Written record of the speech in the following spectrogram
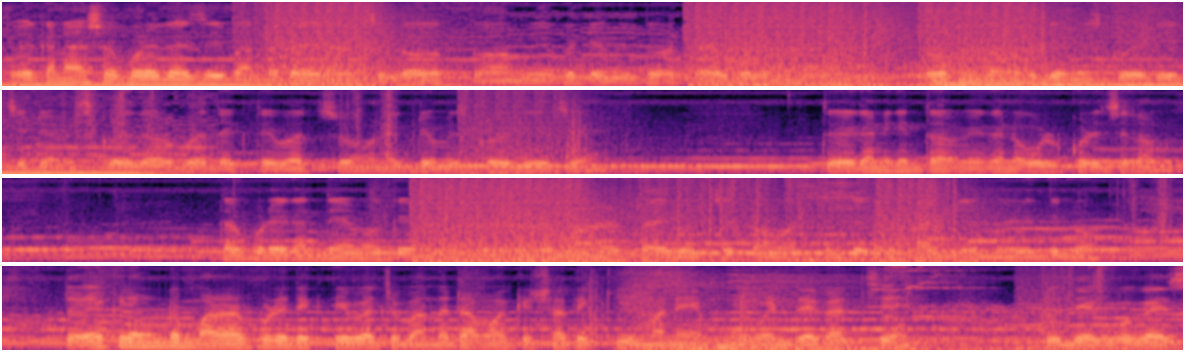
তো এখানে আসার পরে গেছে এই বান্দাটা এখানে ছিল, তো আমি ওকে ড্যামেজ দেওয়ার ট্রাই করলাম। তো কিন্তু আমাকে ড্যামেজ করে দিয়েছে। ড্যামেজ করে দেওয়ার পরে দেখতে পাচ্ছ, অনেক ড্যামেজ করে দিয়েছে। তো এখানে কিন্তু আমি এখানে ওল্ড করেছিলাম। তারপরে এখান থেকে আমাকে মারার ট্রাই করছে, তো আমার কিন্তু এখানে ফাইনালি মেরে দিল। তো এক রাউন্ডটা মারার পরে দেখতেই পাচ্ছ, বান্দাটা আমাকে সাথে কি মানে মুভমেন্ট দেখাচ্ছে। তো দেখব গ্যাস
